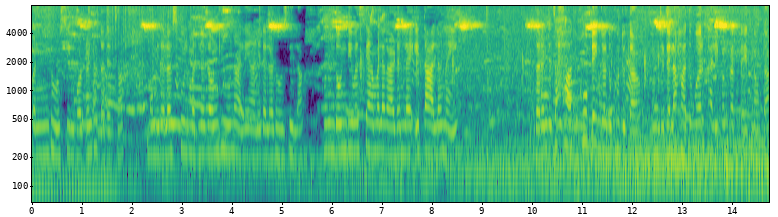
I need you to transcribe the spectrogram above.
पण ढोस इम्पॉर्टंट होता त्याचा. मग मी त्याला स्कूलमधनं जाऊन घेऊन आले आणि त्याला ढोस दिला. म्हणून दोन दिवस काही आम्हाला गार्डनला येता आलं नाही. कारण त्याचा हात खूप डेंजर दुखत होता. म्हणजे त्याला हात वर खाली पण करता येत नव्हता.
